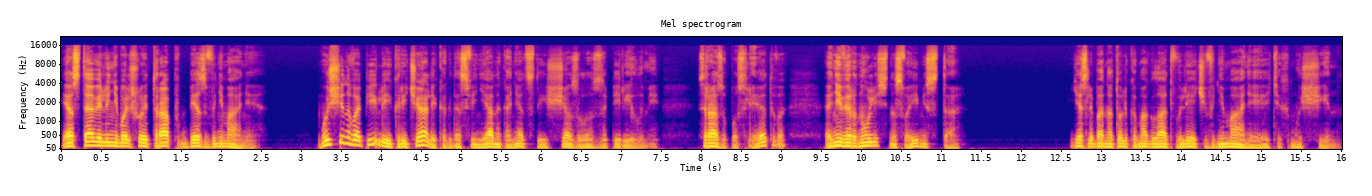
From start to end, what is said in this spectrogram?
и оставили небольшой трап без внимания. Мужчины вопили и кричали, когда свинья наконец-то исчезла за перилами. Сразу после этого они вернулись на свои места. Если бы она только могла отвлечь внимание этих мужчин.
